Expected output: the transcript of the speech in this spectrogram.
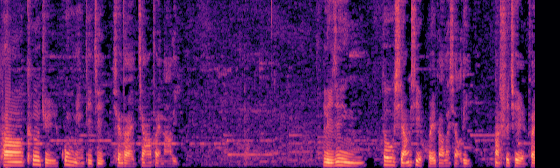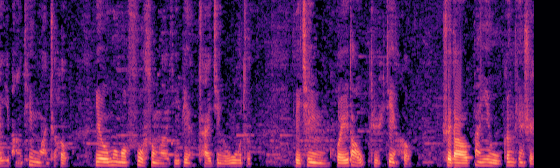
他科举功名第几，现在家在哪里？”李靖都详细回答了小丽。那侍妾在一旁听完之后。又默默复诵了一遍，才进入屋子。李庆回到旅店后，睡到半夜五更天时，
